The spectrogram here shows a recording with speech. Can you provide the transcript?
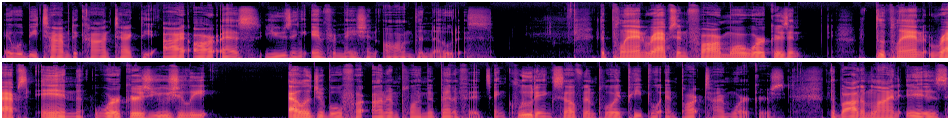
it will be time to contact the IRS using information on the notice. The plan wraps in far more workers and the plan wraps in workers usually eligible for unemployment benefits, including self employed people and part time workers. The bottom line is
